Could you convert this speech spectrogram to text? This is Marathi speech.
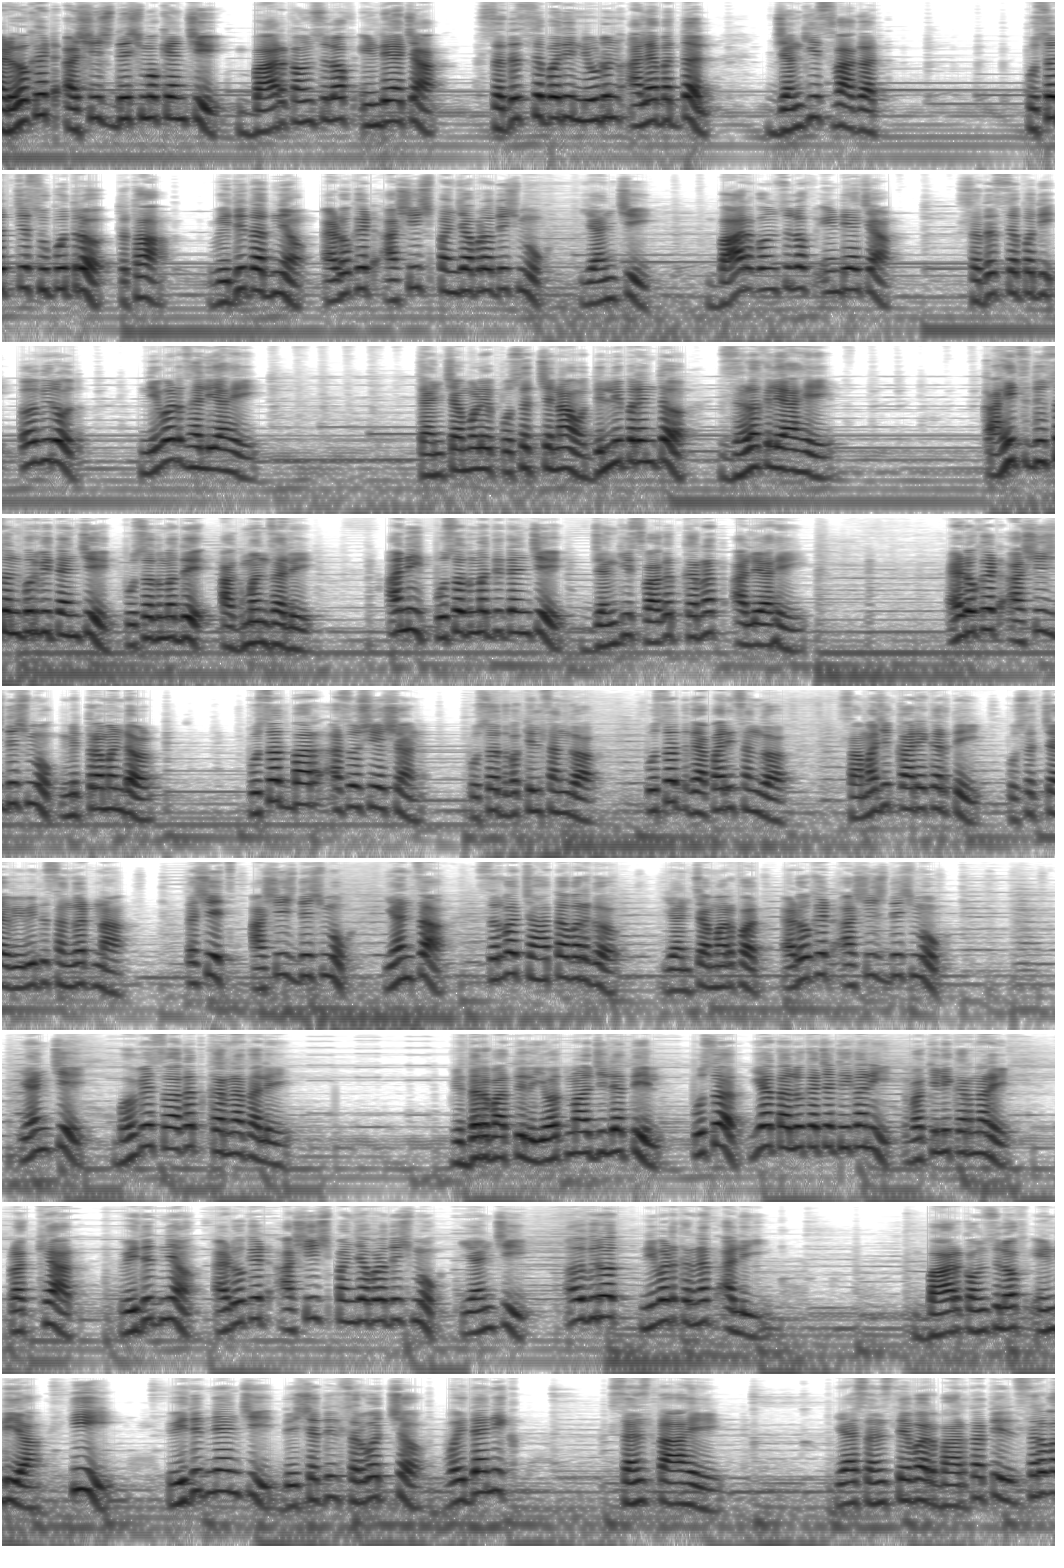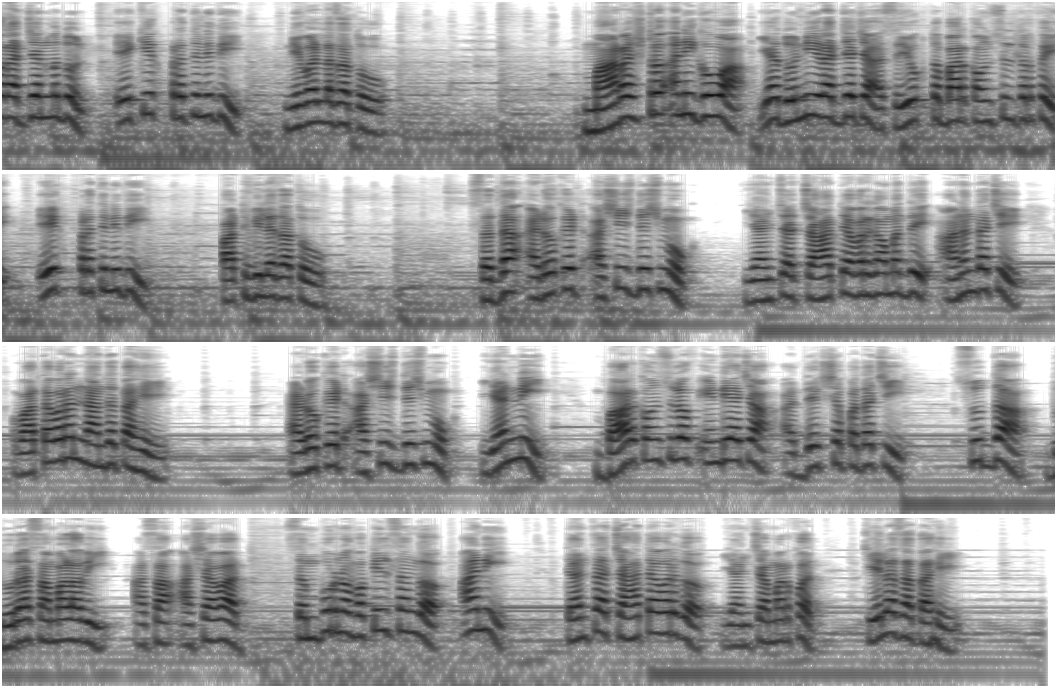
ॲडव्होकेट आशिष देशमुख यांची बार काउन्सिल ऑफ इंडियाच्या सदस्यपदी निवडून आल्याबद्दल जंगी स्वागत. पुसदचे सुपुत्र तथा विधितज्ञ ॲडव्होकेट आशिष पंजाबराव देशमुख यांची बार काउन्सिल ऑफ इंडियाच्या सदस्यपदी अविरोध निवड झाली आहे. त्यांच्यामुळे पुसदचे नाव दिल्लीपर्यंत झळकले आहे. काहीच दिवसांपूर्वी त्यांचे पुसदमध्ये आगमन झाले आणि पुसदमध्ये त्यांचे जंगी स्वागत करण्यात आले आहे. ॲडव्होकेट आशिष देशमुख मित्रमंडळ पुसद बार असोसिएशन पुसद वकील संघ पुसद व्यापारी संघ सामाजिक कार्यकर्ते पुसदच्या विविध संघटना तसेच आशिष देशमुख यांचा सर्व चाहता वर्ग यांच्यामार्फत ॲडव्होकेट आशिष देशमुख यांचे भव्य स्वागत करण्यात आले. विदर्भातील यवतमाळ जिल्ह्यातील पुसद या तालुक्याच्या ठिकाणी वकिली करणारे प्रख्यात विधिज्ञ ॲडव्होकेट आशिष पंजाबराव देशमुख यांची अविरोध निवड करण्यात आली. बार काउन्सिल ऑफ इंडिया ही विधिज्ञांची देशातील सर्वोच्च वैधानिक संस्था आहे. या संस्थेवर भारतातील सर्व राज्यांमधून एक एक प्रतिनिधी निवडला जातो. महाराष्ट्र आणि गोवा या दोन्ही राज्याच्या संयुक्त बार काउन्सिलतर्फे एक प्रतिनिधी पाठविला जातो. सध्या ॲडव्होकेट आशिष देशमुख यांच्या चाहत्या वर्गामध्ये आनंदाचे वातावरण नांदत आहे. ॲडव्होकेट आशिष देशमुख यांनी बार काउन्सिल ऑफ इंडियाच्या अध्यक्षपदाची सुद्धा धुरा सांभाळावी असा आशावाद संपूर्ण वकील संघ आणि त्यांचा चाहता वर्ग यांच्यामार्फत केला जात आहे.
